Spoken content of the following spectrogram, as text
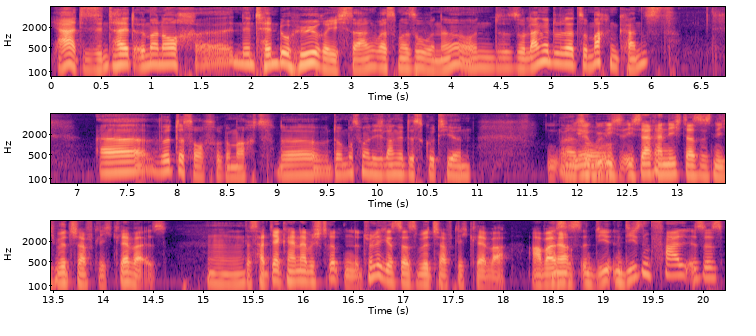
Ja, die sind halt immer noch äh, Nintendo hörig, sagen wir es mal so, ne? Und solange du das so machen kannst, äh, wird das auch so gemacht. Da, da muss man nicht lange diskutieren. Also, ich, ich sage ja nicht, dass es nicht wirtschaftlich clever ist. Mhm. Das hat ja keiner bestritten. Natürlich ist das wirtschaftlich clever. Aber ja. ist in, die, in, diesem Fall ist es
